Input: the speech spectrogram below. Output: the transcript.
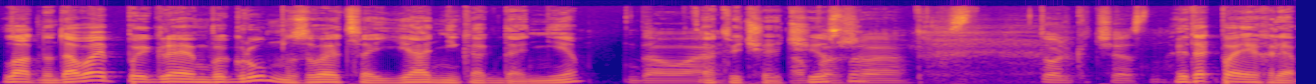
Ладно, давай поиграем в игру. Называется «Я никогда не». Давай. Отвечай честно. Обожаю. Только честно. Итак, поехали.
